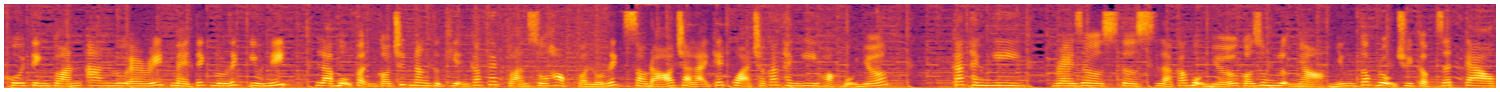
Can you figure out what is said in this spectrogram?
Khối tính toán ALU Arithmetic Logic Unit là bộ phận có chức năng thực hiện các phép toán số học và logic sau đó trả lại kết quả cho các thanh ghi hoặc bộ nhớ. Các thanh ghi, registers là các bộ nhớ có dung lượng nhỏ nhưng tốc độ truy cập rất cao,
